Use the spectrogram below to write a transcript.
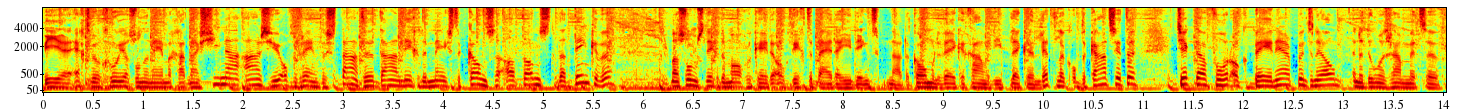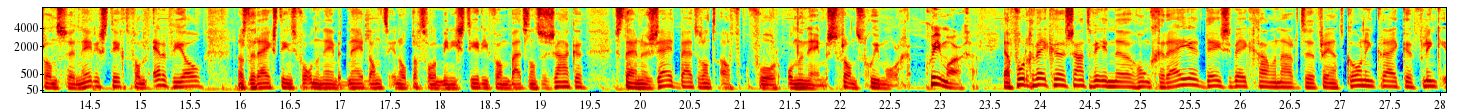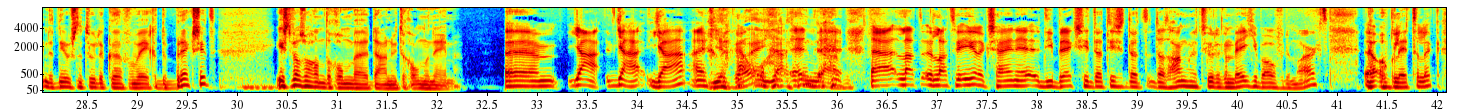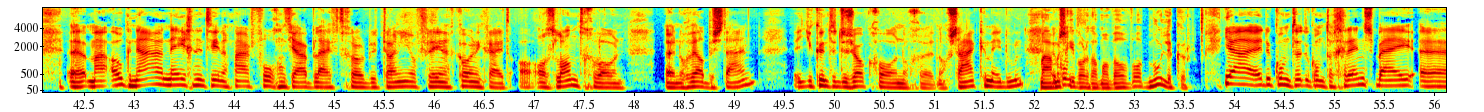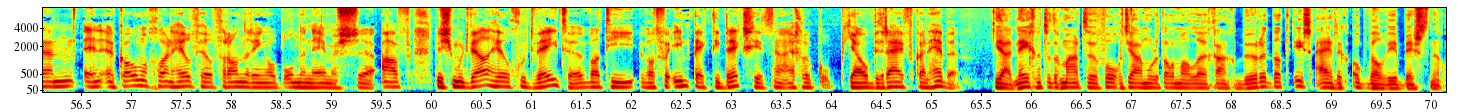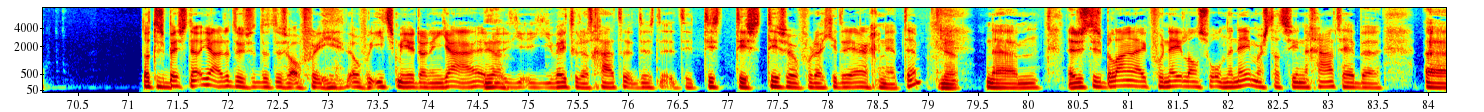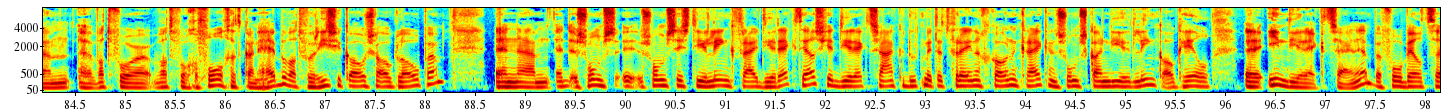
Wie echt wil groeien als ondernemer gaat naar China, Azië of de Verenigde Staten. Daar liggen de meeste kansen, althans, dat denken we. Maar soms liggen de mogelijkheden ook dichterbij dan je denkt. Nou, de komende weken gaan we die plekken letterlijk op de kaart zetten. Check daarvoor ook bnr.nl. En dat doen we samen met eh, Frans Nedersticht van RVO. Dat is de Rijksdienst voor Ondernemend Nederland. In opdracht van het ministerie van Buitenlandse Zaken... struinen zij het buitenland af voor ondernemers. Frans, goedemorgen. Goedemorgen. Ja, vorige week eh, zaten we in Hongarije. Deze week gaan we naar het Verenigd Koninkrijk. Flink in het nieuws natuurlijk vanwege de brexit. Is het wel zo handig om daar nu te gaan ondernemen? Um, ja, ja, ja, eigenlijk ja, wel. En ja, en ja. nou, laat, laten we eerlijk zijn, die brexit dat is, dat, dat hangt natuurlijk een beetje boven de markt. Uh, ook letterlijk. Uh, maar ook na 29 maart volgend jaar blijft Groot-Brittannië of Verenigd Koninkrijk als land gewoon uh, nog wel bestaan. je kunt er dus ook gewoon nog, nog zaken mee doen. Maar er misschien komt, wordt het allemaal wel wat moeilijker. Ja, er komt, er komt een grens bij. Um, en er komen gewoon heel veel veranderingen op ondernemers af. Dus je moet wel heel goed weten wat, die, wat voor impact die brexit nou eigenlijk op jouw bedrijf kan hebben. Ja, 29 maart volgend jaar moet het allemaal gaan gebeuren. Dat is eigenlijk ook wel weer best snel. Dat is best snel. Ja, dat is, dat is over, over iets meer dan een jaar. Ja. Je, je, weet hoe dat gaat. Het, het, het, is, het, is, het is er voordat je er erg in hebt. Hè? Ja. Um, dus het is belangrijk voor Nederlandse ondernemers dat ze in de gaten hebben um, uh, wat, voor, wat voor gevolgen het kan hebben, wat voor risico's ze ook lopen. En um, soms, soms is die link vrij direct, als je direct zaken doet met het Verenigd Koninkrijk. En soms kan die link ook heel indirect zijn. Hè. Bijvoorbeeld.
